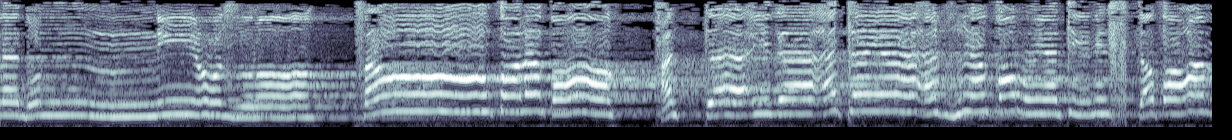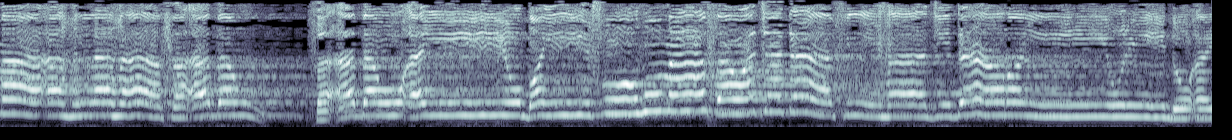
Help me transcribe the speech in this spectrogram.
لدني عذرا فانطلقا حتى إذا أتيا أهل قرية استطعما أهلها فأبوا فأبوا أن يضيفوهما فوجدا فيها جدارا يريد أن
